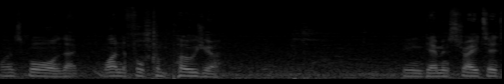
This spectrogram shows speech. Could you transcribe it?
Once more, that wonderful composure being demonstrated.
